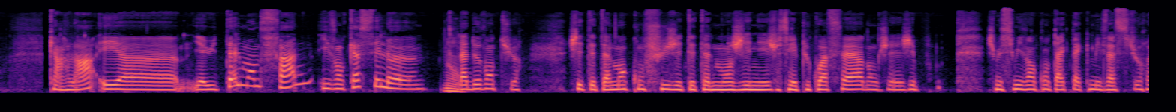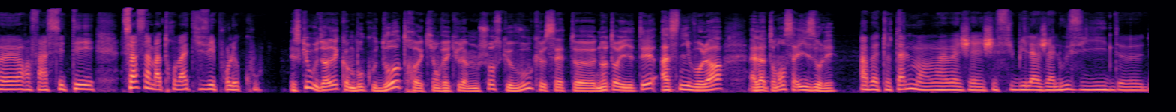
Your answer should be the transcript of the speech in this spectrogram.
Carla, et euh, il y a eu tellement de fans, ils ont cassé le, Non. la devanture. J'étais tellement confus, j'étais tellement gênée, je savais plus quoi faire, donc j'ai, j'ai- je me suis mise en contact avec mes assureurs. Enfin, c'était ça, ça m'a traumatisée pour le coup. Est-ce que vous diriez, comme beaucoup d'autres qui ont vécu la même chose que vous, que cette euh, notoriété, à ce niveau-là, elle a tendance à isoler? Ah bah totalement, j'ai, subi la jalousie, euh,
